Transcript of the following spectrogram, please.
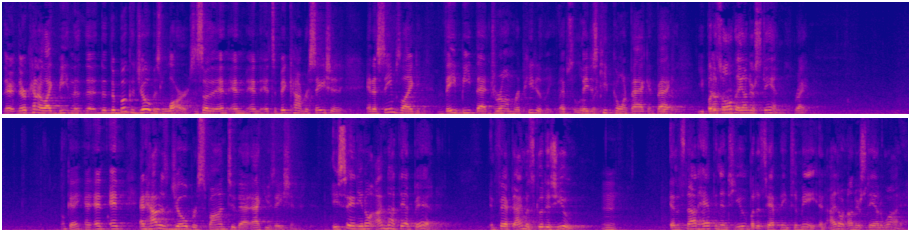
they're, they're kind of like beating the, the, the book of job is large so and, and, and it's a big conversation and it seems like they beat that drum repeatedly Absolutely. they just keep going back and back Yeah. But it's all they understand. right okay and, and and and how does job respond to that accusation He's saying, you know, I'm not that bad. In fact, I'm as good as you. Mm. And it's not happening to you, but it's happening to me, and I don't understand why.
